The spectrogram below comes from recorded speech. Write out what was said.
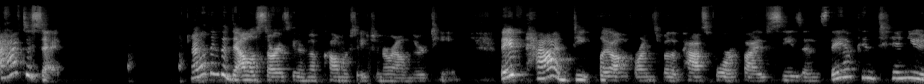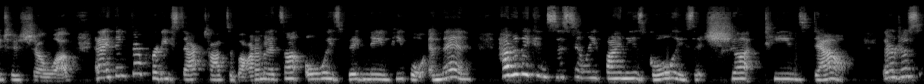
I have to say, I don't think the Dallas Stars get enough conversation around their team. They've had deep playoff runs for the past four or five seasons. They have continued to show up, and I think they're pretty stacked top to bottom, and it's not always big name people. And then, how do they consistently find these goalies that shut teams down? They're just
